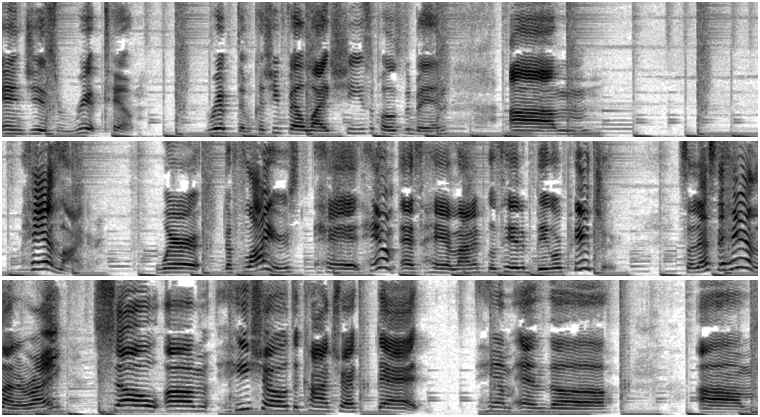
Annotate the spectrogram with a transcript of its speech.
and just ripped him. Ripped him because she felt like she's supposed to been um, headliner. Where the Flyers had him as headliner because he had a bigger picture. So that's the headliner, right? So um, he showed the contract that him and the um,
